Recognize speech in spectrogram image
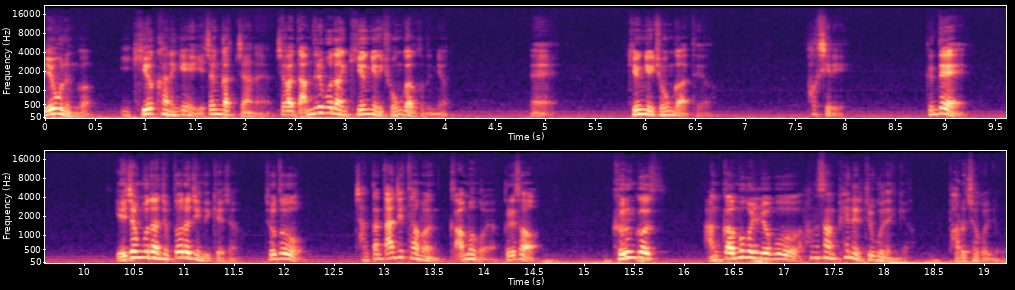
외우는 거, 이 기억하는 게 예전 같지 않아요. 제가 남들보다는 기억력이 좋은 것 같거든요. 예. 기억력이 좋은 것 같아요. 확실히. 근데 예전보다는 좀 떨어진 느껴져. 저도 잠깐 딴짓하면 까먹어요. 그래서 그런 거 안 까먹으려고 항상 펜을 들고 다녀. 바로 적으려고.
